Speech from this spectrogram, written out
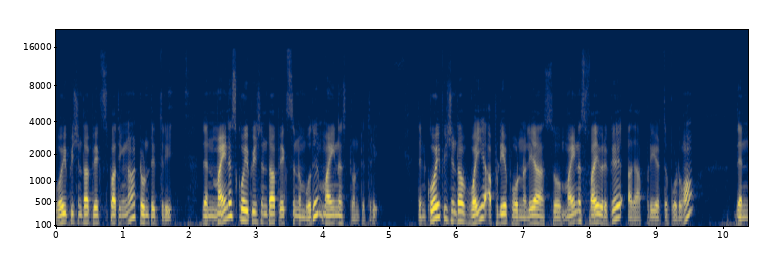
coefficient ஆஃப் எக்ஸ் பார்த்தீங்கன்னா twenty three then minus coefficient of எக்ஸ்னும் போது minus twenty three then coefficient of Y அப்படியே போடணும் இல்லையா? ஸோ மைனஸ் ஃபைவ் இருக்குது அதை அப்படியே எடுத்து போடுவோம். தென்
